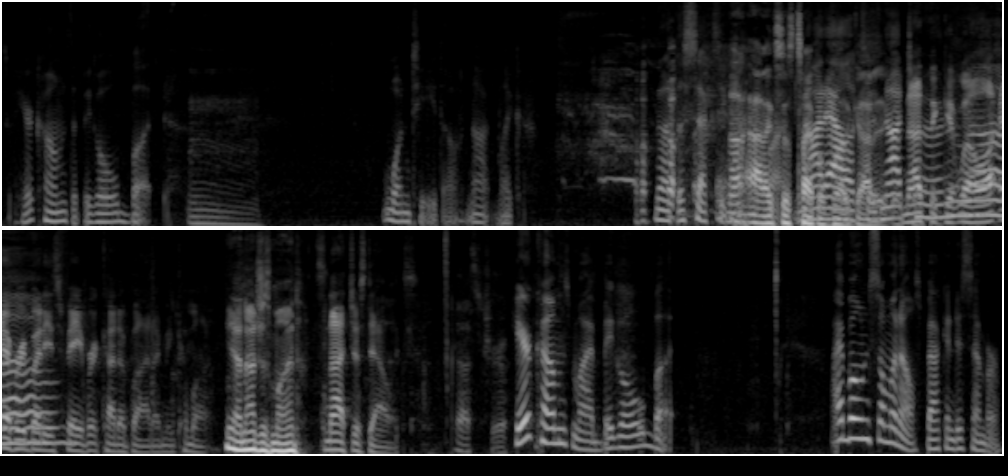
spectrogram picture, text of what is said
So here comes the big old butt. Mm. One T, though, not like. Not the sexy Not kind Alex's of butt. type of not butt, got Alex's, it. Not, Not the good. Well, around. everybody's favorite kind of butt. I mean, come on. Yeah, not just mine. It's not just Alex. That's true. Here comes my big old butt. I boned someone else back in December.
